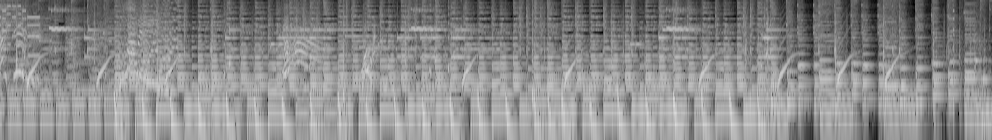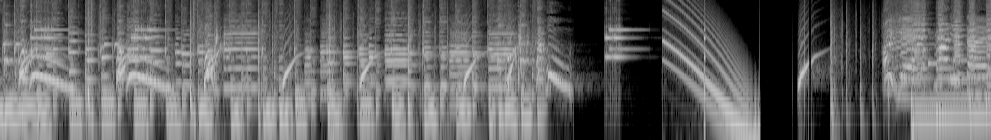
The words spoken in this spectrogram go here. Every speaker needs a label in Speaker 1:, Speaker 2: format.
Speaker 1: I did it! Oye, Maritán.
